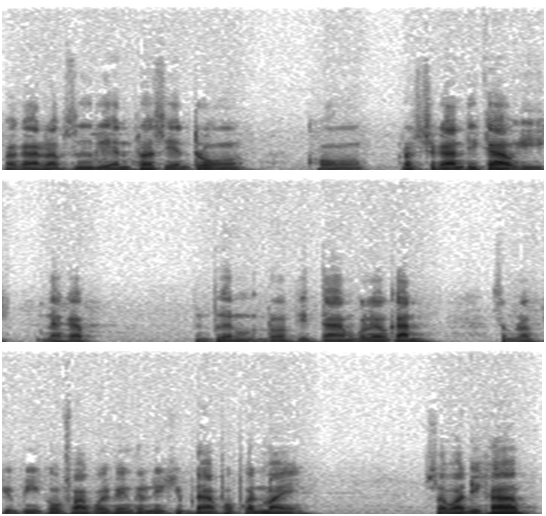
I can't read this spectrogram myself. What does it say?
ประกาศรับซื้อเหรียญพระเศียรตรงของรัชกาลที่ 9 อีกนะครับ เพื่อนๆรอติดตามก็แล้วกันสำหรับคลิปนี้ก็ฝากไว้เพียงเท่านี้คลิปหน้าพบกันใหม่ สวัสดีครับ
